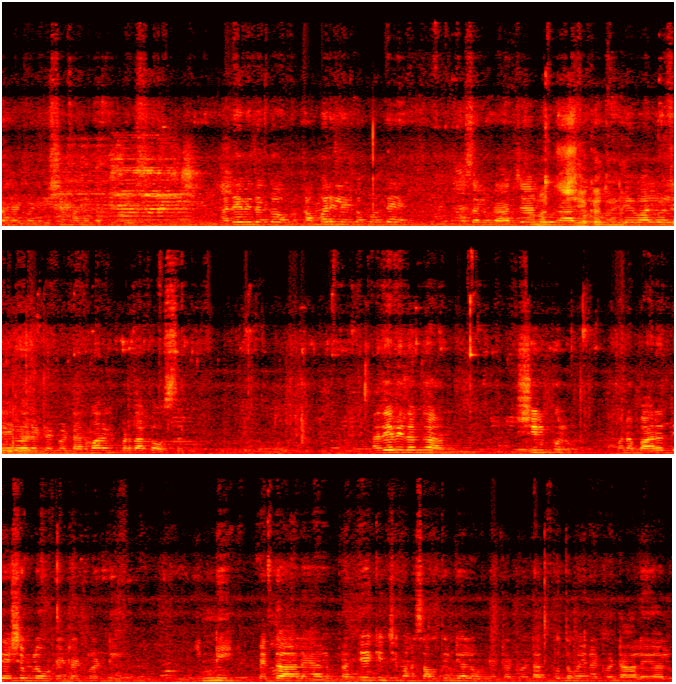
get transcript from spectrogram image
ఏర్పడినటువంటి విషయం మనందరికీ తెలుసు అదేవిధంగా ఒక కమ్మరి లేకపోతే అసలు రాజ్యాలు రాజులు. ఉండేవాళ్ళు లేరు అనేటటువంటి అనుమానం ఇప్పటిదాకా వస్తుంది అదేవిధంగా శిల్పులు మన భారతదేశంలో ఉండేటటువంటి ఇన్ని పెద్ద ఆలయాలు ప్రత్యేకించి మన సౌత్ ఇండియాలో ఉండేటటువంటి అద్భుతమైనటువంటి ఆలయాలు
